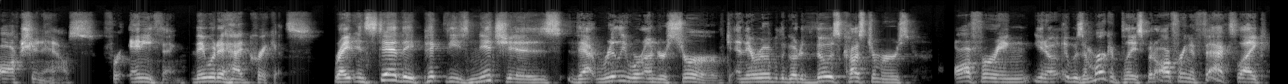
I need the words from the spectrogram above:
auction house for anything, they would have had crickets right? Instead, they picked these niches that really were underserved and they were able to go to those customers offering, you know, it was a marketplace, but offering effects like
